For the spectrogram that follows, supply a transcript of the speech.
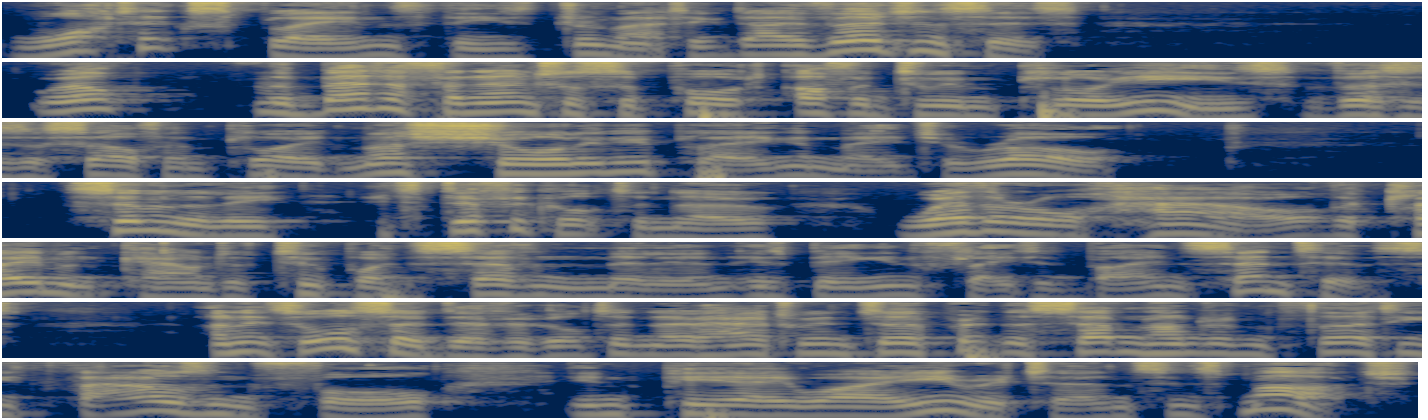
What explains these dramatic divergences? Well, the better financial support offered to employees versus the self-employed must surely be playing a major role. Similarly, it's difficult to know whether or how the claimant count of 2.7 million is being inflated by incentives. And it's also difficult to know how to interpret the 730,000 fall in PAYE returns since March.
